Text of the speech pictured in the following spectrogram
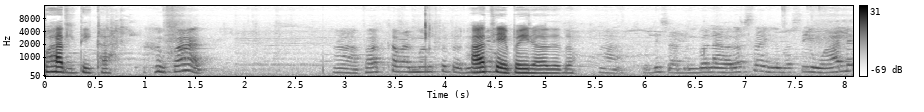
ભાત દીખા ભાત? હા ભાત ખાવાનું મન થતું હાથે ભર્યા હતા તો. હા દિશાબેન બનાવે રસોઈ ને બસ એવું હાલે.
